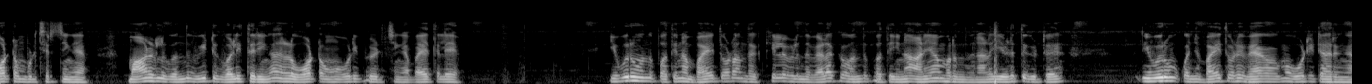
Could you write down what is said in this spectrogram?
ஓட்டம் பிடிச்சிருச்சிங்க. மாடுகளுக்கு வந்து வீட்டுக்கு வழி தெரியுங்க. அதனால் ஓட்டம் ஓடி போயிடுச்சுங்க பயத்திலே. இவரும் வந்து பார்த்தீங்கன்னா பயத்தோடு அந்த கீழே விழுந்த விளக்க வந்து பார்த்தீங்கன்னா அணையாமல் இருந்ததுனால எடுத்துக்கிட்டு இவரும் கொஞ்சம் பயத்தோட வேக வேகமாக ஓட்டிட்டாருங்க.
